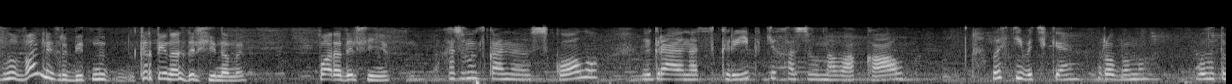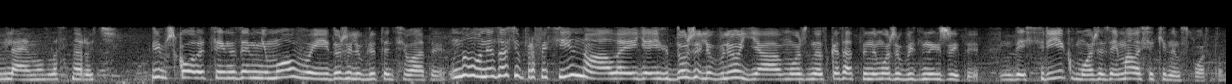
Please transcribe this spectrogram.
Глобальних робіт, ну, картина з дельфінами. Пара дельфінів. Хожу в музикальну школу, граю на скрипці, хожу на вокал. Листівочки робимо, виготовляємо власноруч. Крім школи, це іноземні мови і дуже люблю танцювати. Ну не зовсім професійно, але я їх дуже люблю. Я можна сказати, не можу без них жити. Десь рік може займалася кінним спортом.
